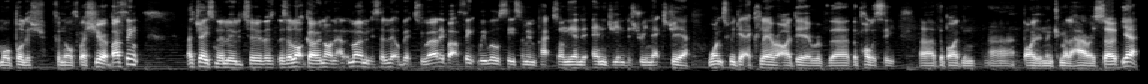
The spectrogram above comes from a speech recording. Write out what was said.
more bullish for Northwest Europe. But I think, as Jason alluded to, there's, there's a lot going on. At the moment, it's a little bit too early, but I think we will see some impacts on the energy industry next year once we get a clearer idea of the, the policy uh, of the Biden, uh, Biden and Kamala Harris. So, yeah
